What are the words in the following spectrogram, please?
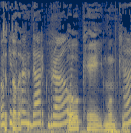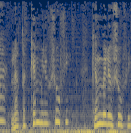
ممكن تتضح؟ تكون dark brown okay ممكن. ها؟ لا طيب كملي وشوفي. كملي وشوفي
